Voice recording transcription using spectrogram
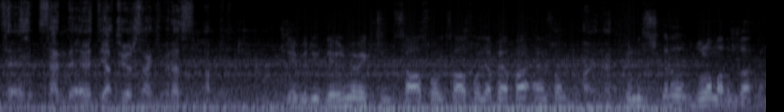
Sen, sen de evet yatıyor sanki biraz. Devir, devirmemek için bir sağa sol sağa sol yapa yapa en son Aynen. kırmızı ışıklarda da duramadım zaten.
